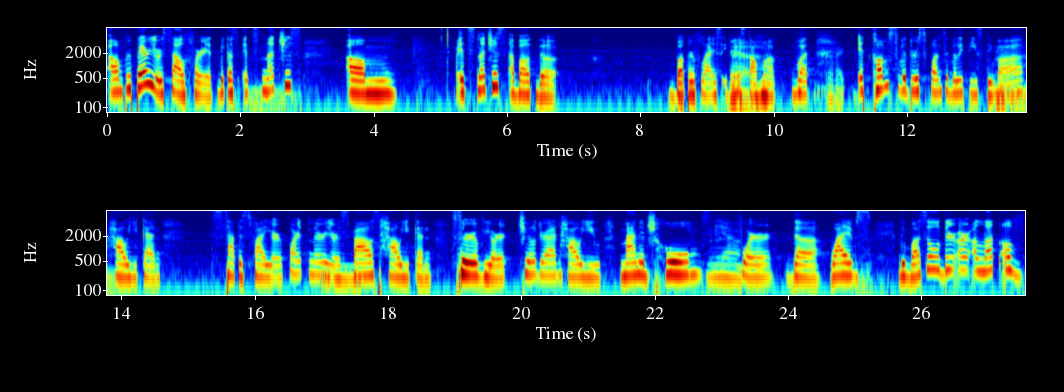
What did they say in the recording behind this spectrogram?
um prepare yourself for it because it's not just um it's not just about the butterflies in your stomach but Correct. it comes with responsibilities, diba? Mm. How you can satisfy your partner, your Mm. spouse, how you can serve your children, how you manage homes Yeah. for the wives, diba? So there are a lot of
